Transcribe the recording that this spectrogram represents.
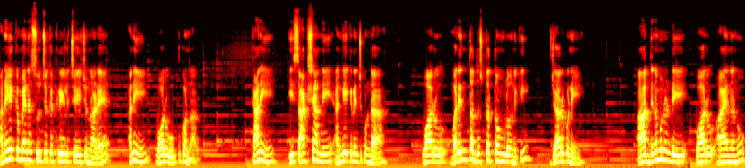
అనేకమైన సూచక క్రియలు చేయుచున్నాడే అని వారు ఒప్పుకున్నారు. కానీ ఈ సాక్ష్యాన్ని అంగీకరించకుండా వారు మరింత దుష్టత్వంలోనికి జారుకుని ఆ దినము నుండి వారు ఆయనను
